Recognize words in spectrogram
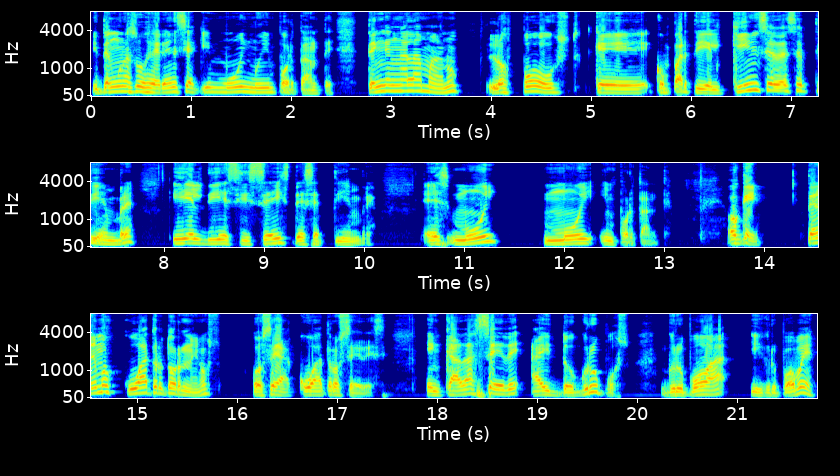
Y tengo una sugerencia aquí muy, muy importante. Tengan a la mano los posts que compartí el 15 de septiembre y el 16 de septiembre. Es muy, muy importante. Ok, tenemos cuatro torneos, o sea, cuatro sedes. En cada sede hay dos grupos, grupo A y grupo B.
